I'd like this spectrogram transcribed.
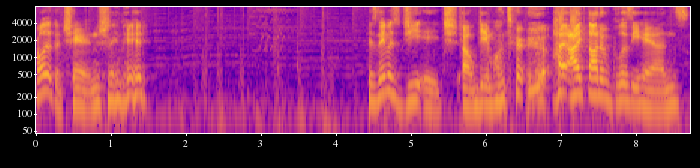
Probably like a change they made. His name is GH. Oh, Game Hunter. I, I thought of Glizzy Hands.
